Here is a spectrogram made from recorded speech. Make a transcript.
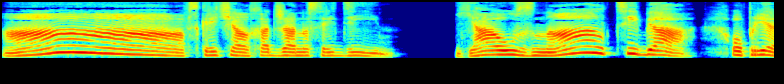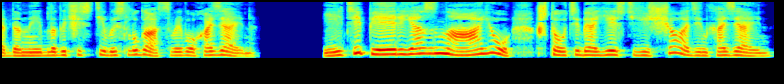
а, -а, -а, вскричал Хаджана Средин. «Я узнал тебя!» о преданный и благочестивый слуга своего хозяина. И теперь я знаю, что у тебя есть еще один хозяин,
